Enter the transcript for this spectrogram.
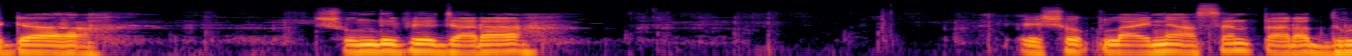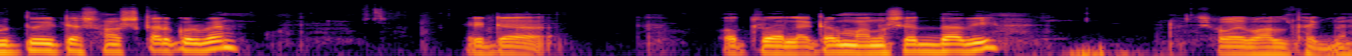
এটা সন্দ্বীপে যারা এসব লাইনে আছেন, তারা দ্রুত এটা সংস্কার করবেন। এটা অত্র এলাকার মানুষের দাবি। সবাই ভালো থাকবেন।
